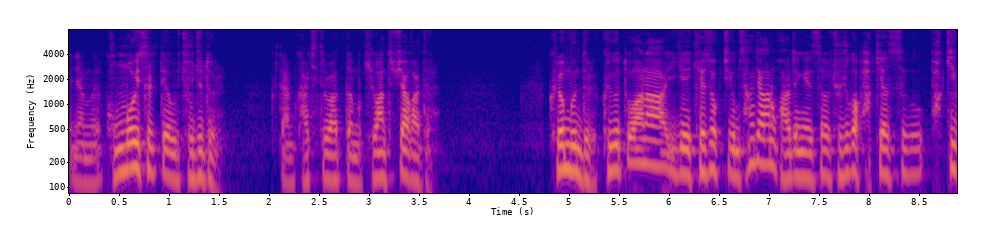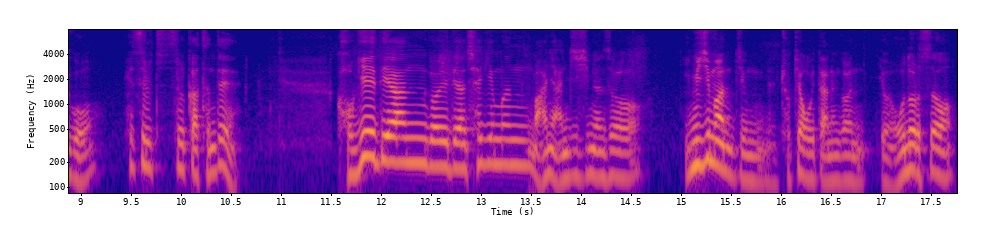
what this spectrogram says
왜냐하면 공모 있을 때 우리 주주들, 그 다음에 같이 들어왔던 뭐 기관 투자가들, 그런 분들 그리고 또 하나 이게 계속 지금 상장하는 과정에서 주주가 바뀌었고 바뀌고 했을 것 같은데 거기에 대한 거에 대한 책임은 많이 안 지시면서 이미지만 지금 좋게 하고 있다는 건 오너로서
